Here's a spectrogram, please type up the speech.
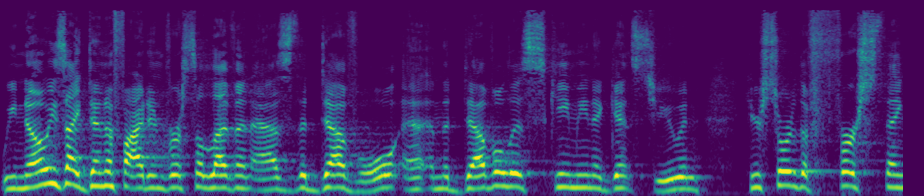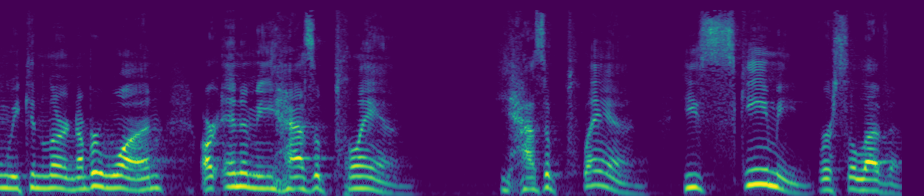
we know he's identified in verse 11 as the devil, and the devil is scheming against you. And here's sort of the first thing we can learn. Number one, our enemy has a plan. He has a plan. He's scheming, verse 11.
